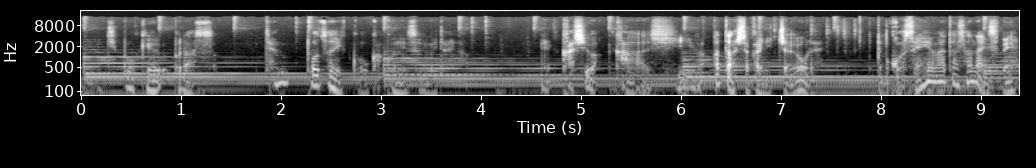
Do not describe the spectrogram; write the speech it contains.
1ポケプラス。店舗在庫を確認するみたいな。柏、柏。あと明日買いに行っちゃうよ、俺。でも5000円は出さないですね。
